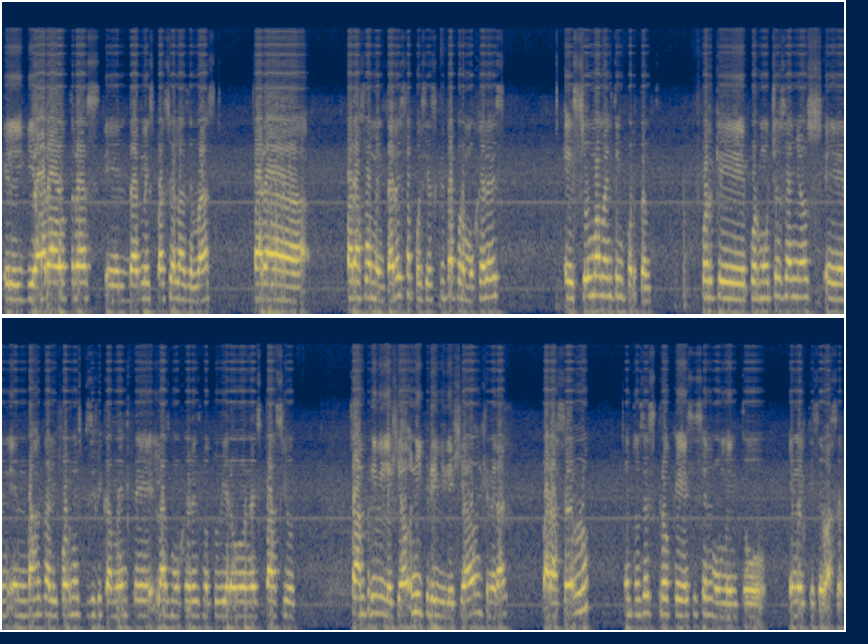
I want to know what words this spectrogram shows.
el guiar a otras, el darle espacio a las demás para, para fomentar esta poesía escrita por mujeres es sumamente importante. Porque por muchos años en, en, Baja California específicamente las mujeres no tuvieron un espacio tan privilegiado, ni privilegiado en general, para hacerlo. Entonces creo que ese es el momento en el que se va a hacer.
